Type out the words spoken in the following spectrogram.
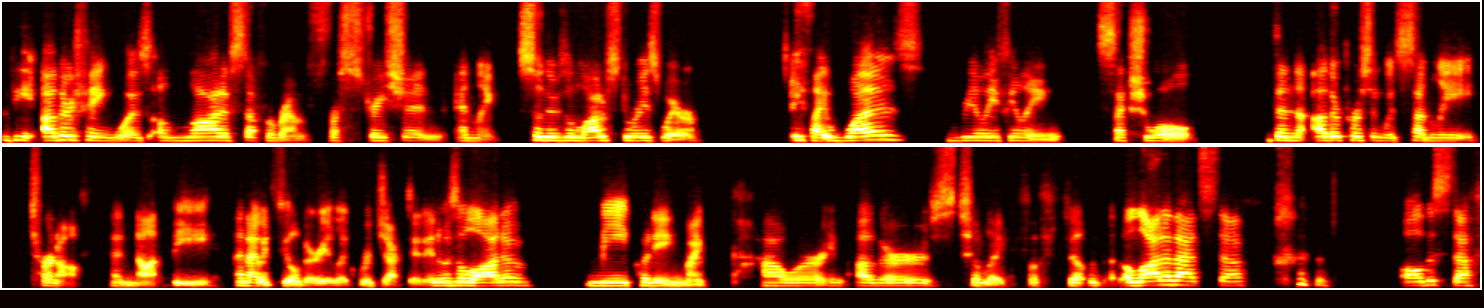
the other thing was a lot of stuff around frustration and like so there's a lot of stories where if i was really feeling sexual then the other person would suddenly turn off and not be and i would feel very like rejected and it was a lot of me putting my power in others to like fulfill a lot of that stuff all this stuff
